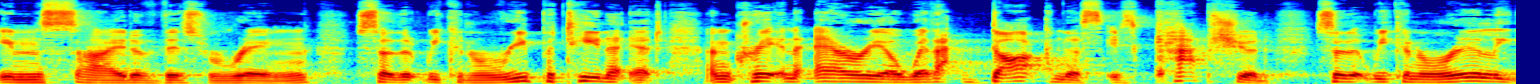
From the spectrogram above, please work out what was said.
inside of this ring so that we can repatina it and create an area where that darkness is captured so that we can really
